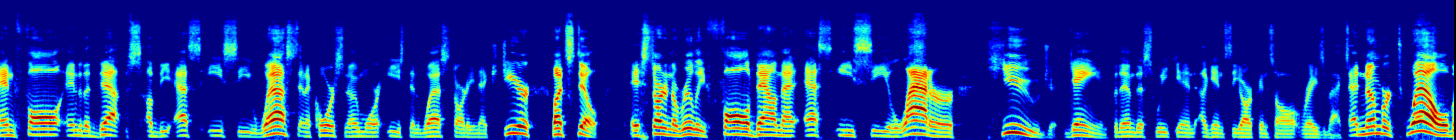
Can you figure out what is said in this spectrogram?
and fall into the depths of the SEC West. And of course, no more East and West starting next year, but still, it's starting to really fall down that SEC ladder. Huge game for them this weekend against the Arkansas Razorbacks. At number 12,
